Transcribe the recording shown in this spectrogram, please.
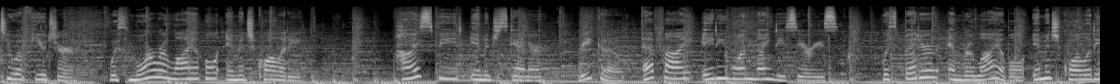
to a future with more reliable image quality. High-speed image scanner Ricoh FI8190 series with better and reliable image quality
